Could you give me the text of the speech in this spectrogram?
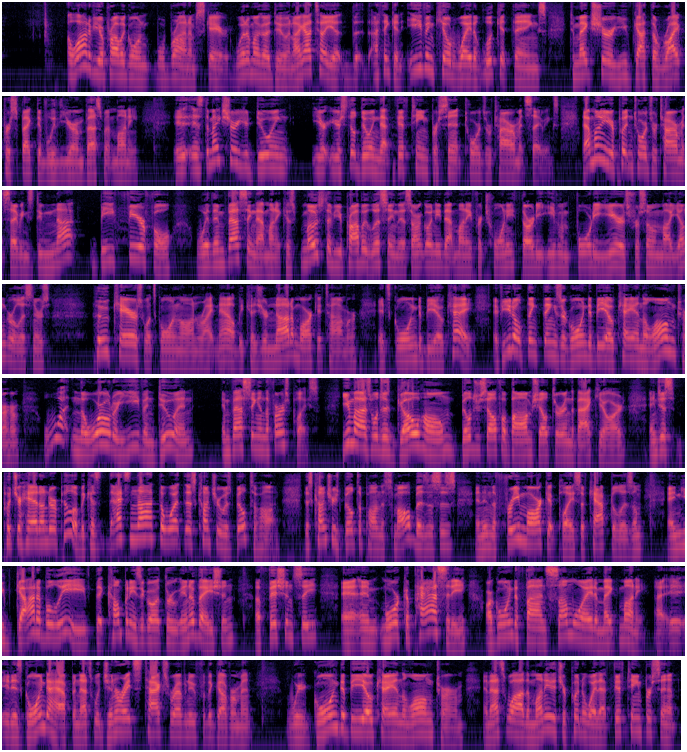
a lot of you are probably going, "Well, Brian, I'm scared. What am I going to do?" And I got to tell you, I think an even-keeled way to look at things to make sure you've got the right perspective with your investment money is to make sure you're doing you're, you're still doing that 15% towards retirement savings. That money you're putting towards retirement savings, do not be fearful with investing that money because most of you probably listening to this aren't going to need that money for 20, 30, even 40 years for some of my younger listeners. Who cares what's going on right now because you're not a market timer. It's going to be okay. If you don't think things are going to be okay in the long term, what in the world are you even doing investing in the first place? You might as well just go home, build yourself a bomb shelter in the backyard, and just put your head under a pillow because that's not the what this country was built upon. This country is built upon the small businesses and then the free marketplace of capitalism, and you've got to believe that companies are going through innovation, efficiency, and, and more capacity are going to find some way to make money. Uh, it, it is going to happen. That's what generates tax revenue for the government we're going to be okay in the long term, and that's why the money that you're putting away, that 15%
